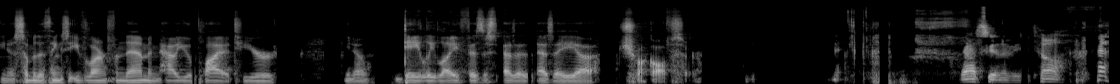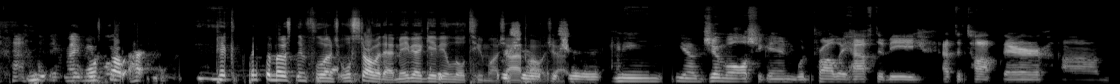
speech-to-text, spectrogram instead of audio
you know some of the things that you've learned from them and how you apply it to your you know daily life as a, as a as a uh, truck officer? That's gonna be tough. we'll start, pick pick the most influential. We'll start with that. Maybe I gave you a little too much. For I sure, apologize. Sure. I mean, you know, Jim Walsh again would probably have to be at the top there. Um,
